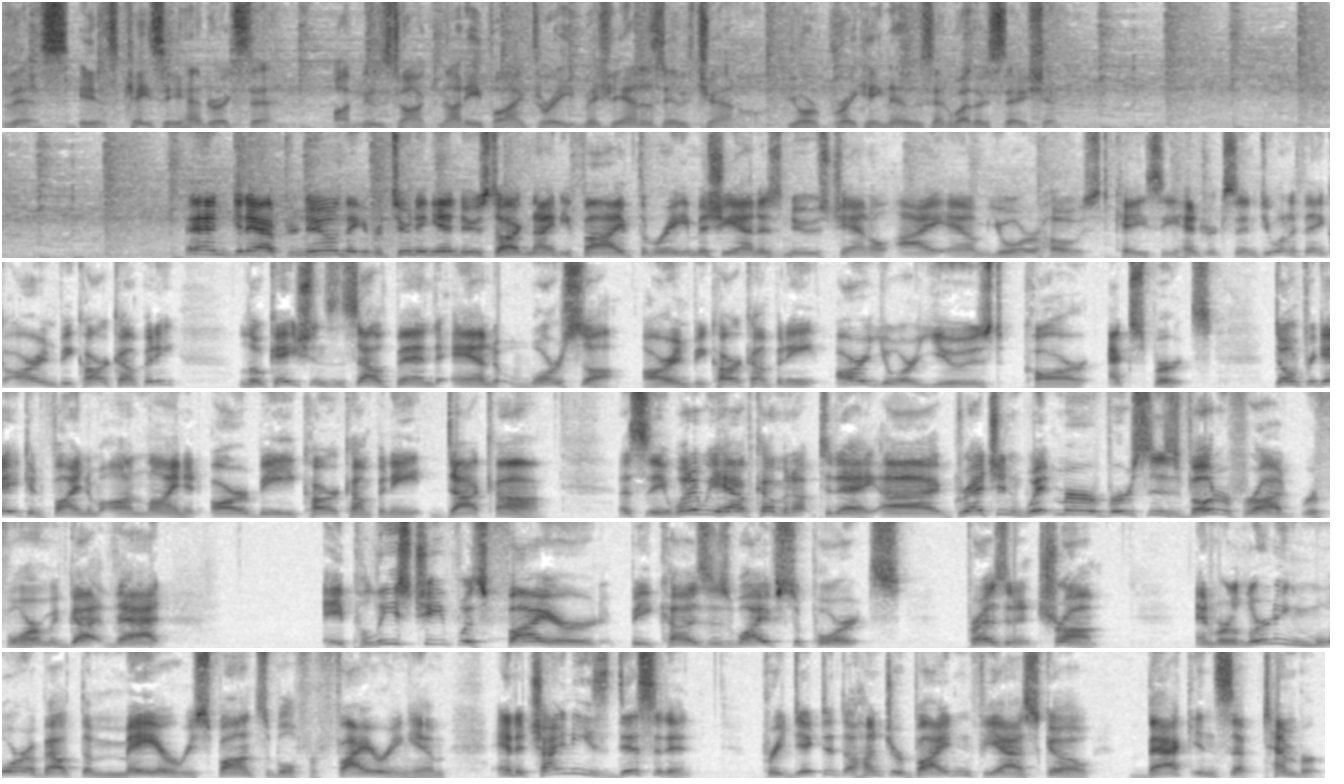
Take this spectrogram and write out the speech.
This is Casey Hendrickson on News Talk 95.3, Michiana's news channel, your breaking news and weather station. And good afternoon. Thank you for tuning in. News Talk 95.3, Michiana's news channel. I am your host, Casey Hendrickson. Do you want to thank R&B Car Company? Locations in South Bend and Warsaw. R&B Car Company are your used car experts. Don't forget you can find them online at rbcarcompany.com. Let's see, what do we have coming up today? Uh, Gretchen Whitmer versus voter fraud reform. We've got that. A police chief was fired because his wife supports President Trump. And we're learning more about the mayor responsible for firing him. And a Chinese dissident predicted the Hunter Biden fiasco back in September.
